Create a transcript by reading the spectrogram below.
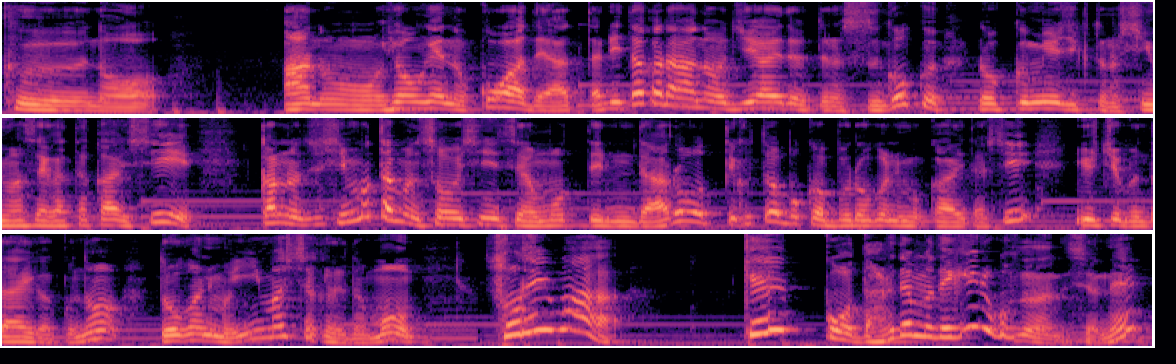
クの、あの、表現のコアであったり、だからあの G アイドルっていうのはすごくロックミュージックとの親和性が高いし、彼女自身も多分そういう心性を持っているんであろうっていうことは僕はブログにも書いたし、YouTube 大学の動画にも言いましたけれども、それは結構誰でもできることなんですよね。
